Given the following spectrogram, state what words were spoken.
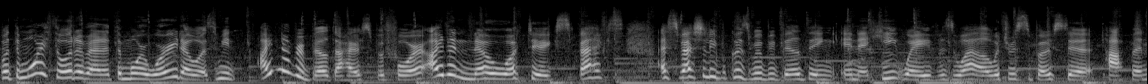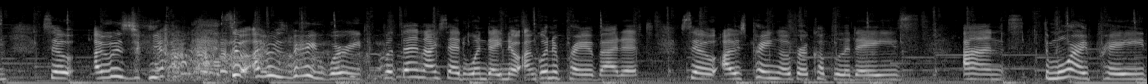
But the more I thought about it, the more worried I was. I mean, I've never built a house before. I didn't know what to expect, especially because we'll be building in a heat wave as well, which was supposed to happen. So I was, yeah, so I was very worried. But then I said one day, no, I'm going to pray about it. So I was praying over a couple of days, and the more I prayed,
